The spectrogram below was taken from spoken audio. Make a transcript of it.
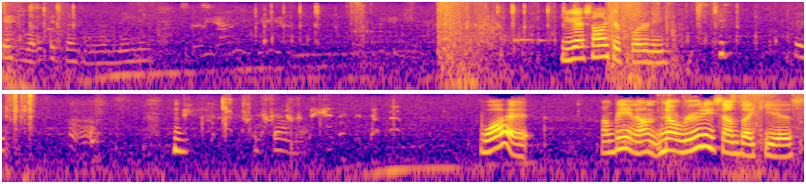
What if it says eliminated? You guys sound like you're flirting. I found that. What? I'm being honest. No, Rudy sounds like he is.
